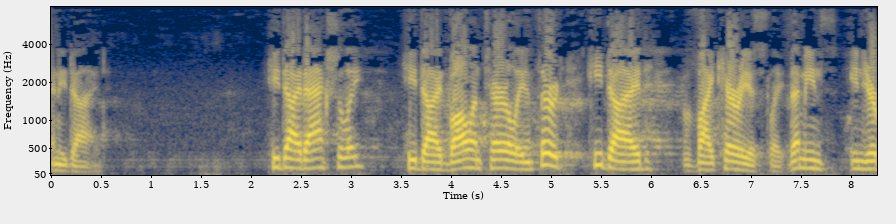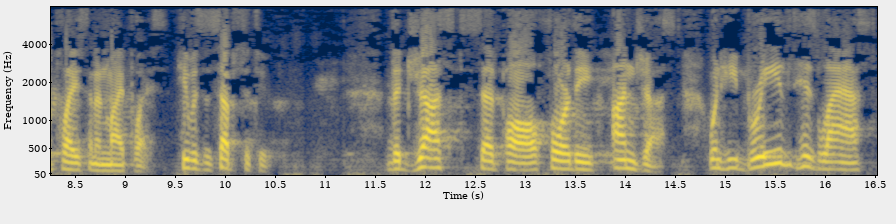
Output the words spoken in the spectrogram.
And he died. He died actually. He died voluntarily. And third, he died vicariously. That means in your place and in my place. He was a substitute. The just, said Paul, for the unjust. When he breathed his last,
